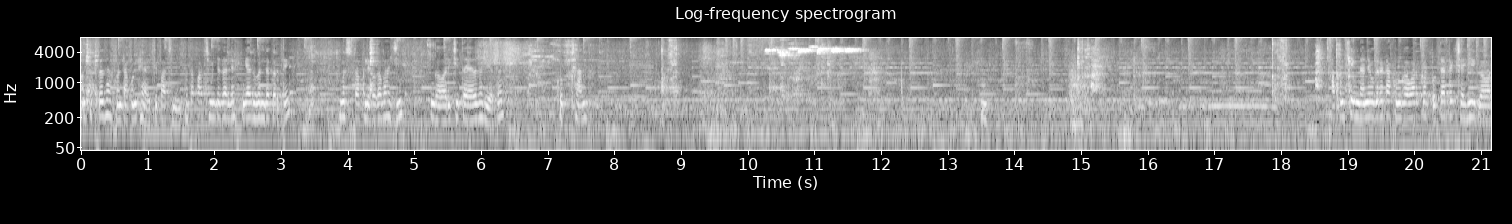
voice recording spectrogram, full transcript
आणि फक्त झाकण टाकून ठेवायची पाच मिनिट. आता पाच मिनटं झाले गॅस बंद करते. मस्त आपली बघा भाजी गवारीची तयार झाली आता. खूप छान. आपण शेंगदाणे वगैरे टाकून गवार करतो त्यापेक्षा ही गवार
